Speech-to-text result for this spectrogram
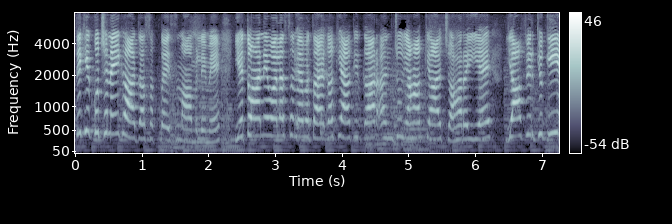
देखिए, कुछ नहीं कहा जा सकता इस मामले में। ये तो आने वाला समय बताएगा कि आखिरकार अंजू यहाँ क्या चाह रही है, या फिर क्योंकि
